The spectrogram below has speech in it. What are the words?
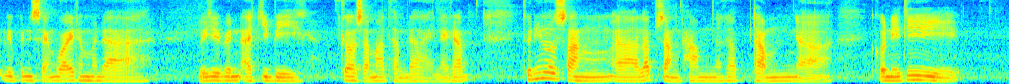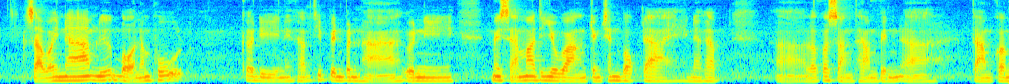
หรือเป็นแสงไว้ธรรมดา หรือจะเป็น RGB ก็สามารถทำได้นะครับ ตัวนี้เราสั่งรับสั่งทำนะครับทำอ่ากรณีที่สระว่ายน้ำหรือบ่อน้ำพุ ก็ดีนะครับที่เป็นปัญหากรณีไม่สามารถที่จะวางจังชันบล็อกได้นะครับอ่าเราก็สั่งทำเป็นตามความ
